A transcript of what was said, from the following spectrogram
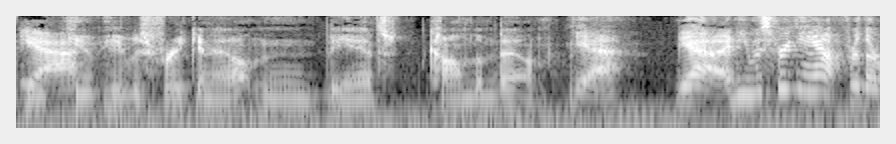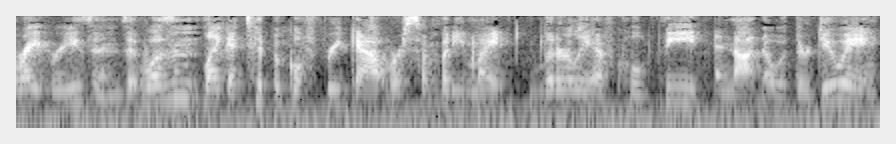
He, Yeah. He, he was freaking out, and the ants calmed him down. Yeah. Yeah, and he was freaking out for the right reasons. It wasn't like a typical freak out where somebody might literally have cold feet and not know what they're doing.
